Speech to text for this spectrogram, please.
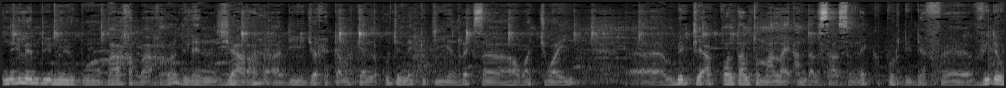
ñu ngi leen di nuyu bu baax a baax ah, di leen ziara ah, di joxe tam kenn ku ci nekk ci yéen rek sa wàccuwaay ah, mbégte ak contentement lay àndal saa su nekk pour di def eh, vidéo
